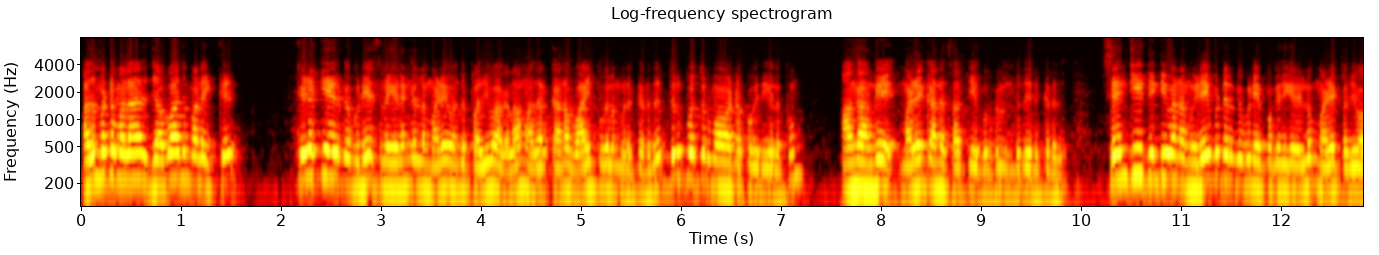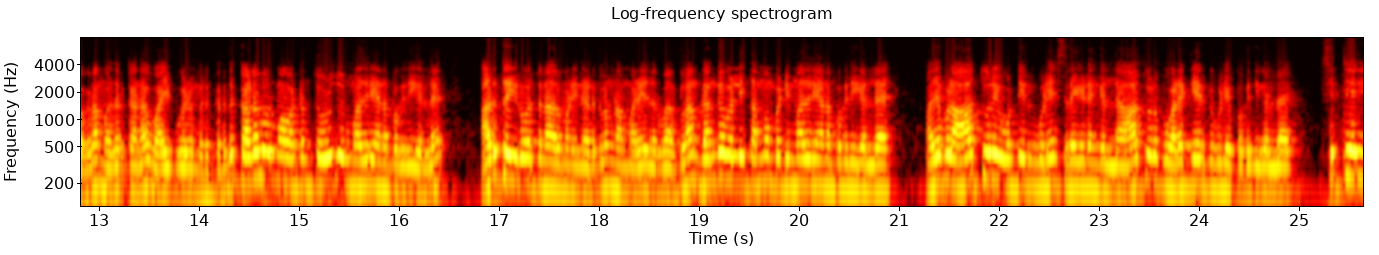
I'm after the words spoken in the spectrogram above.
அது மட்டுமல்லாது ஜவ்வாது மலைக்கு கிழக்கே இருக்கக்கூடிய சில இடங்களில் மழை வந்து பதிவாகலாம். அதற்கான வாய்ப்புகளும் இருக்கிறது. திருப்பத்தூர் மாவட்ட பகுதிகளுக்கும் ஆங்காங்கே மழைக்கான சாத்தியக்கூறுகள் என்பது இருக்கிறது. செஞ்சி திண்டிவனம் இடைப்பட்டு இருக்கக்கூடிய பகுதிகளிலும் மழை பதிவாகலாம். அதற்கான வாய்ப்புகளும் இருக்கிறது. கடலூர் மாவட்டம் தொழுதூர் மாதிரியான பகுதிகளில் அடுத்த இருபத்தி நாலு மணி நேரத்திலும் நாம் மழை எதிர்பார்க்கலாம். கங்கவள்ளி தம்மம்பட்டி மாதிரியான பகுதிகளில் அதே போல் ஆத்தூரை ஒட்டி இருக்கக்கூடிய சில இடங்களில் ஆத்தூருக்கு வடக்கே இருக்கக்கூடிய பகுதிகளில் சித்தேரி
